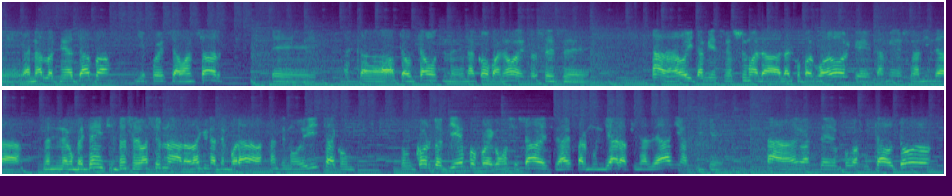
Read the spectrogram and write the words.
eh, ganar la primera etapa y después avanzar eh, hasta, hasta octavos en, la Copa. ¿no? Entonces, nada, hoy también se nos suma la, Copa Ecuador, que también es una linda, una competencia, entonces va a ser una, la verdad que una temporada bastante movidita, con, con corto tiempo, porque como se sabe, se va a estar mundial a final de año, así que nada, va a ser un poco ajustado todo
